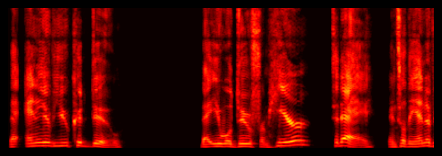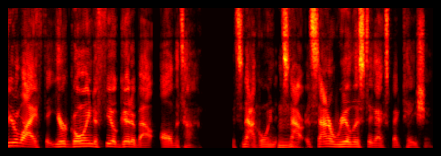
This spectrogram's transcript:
that any of you could do that you will do from here today until the end of your life that you're going to feel good about all the time. It's not going, it's Hmm. not, it's not a realistic expectation.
